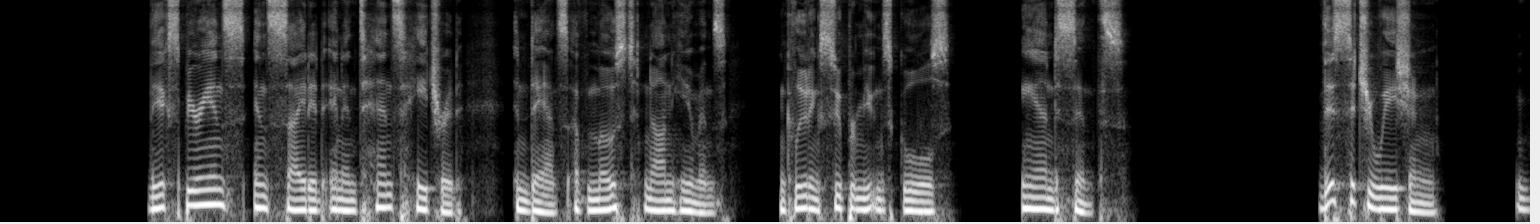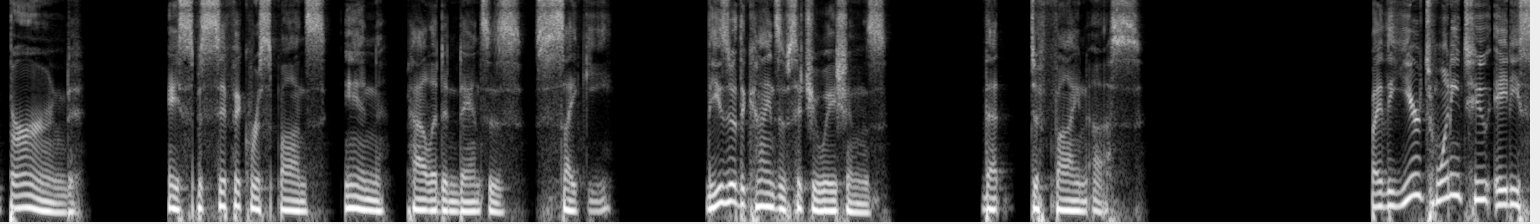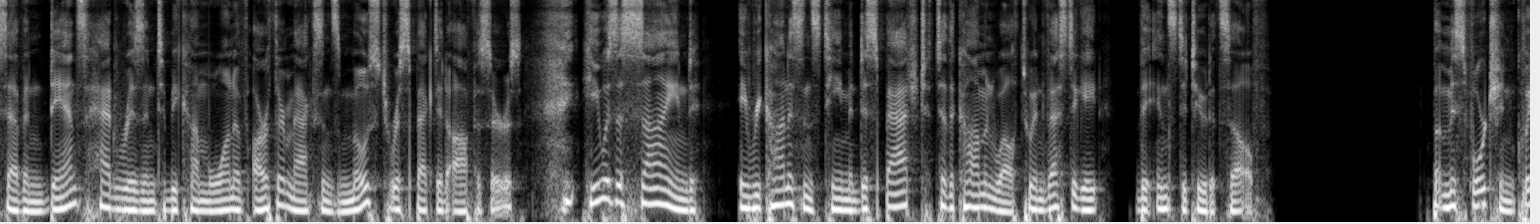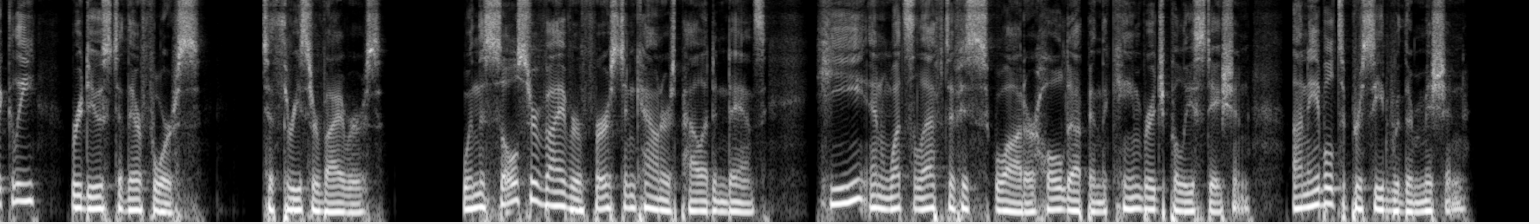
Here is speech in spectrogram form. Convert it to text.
The experience incited an intense hatred in Danse of most non humans, including super mutant ghouls and synths. This situation burned a specific response in Paladin Danse's psyche. These are the kinds of situations that define us. By the year 2287, Danse had risen to become one of Arthur Maxson's most respected officers. He was assigned a reconnaissance team and dispatched to the Commonwealth to investigate the Institute itself. But misfortune quickly reduced their force to three survivors. When the sole survivor first encounters Paladin Danse, he and what's left of his squad are holed up in the Cambridge police station, unable to proceed with their mission.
